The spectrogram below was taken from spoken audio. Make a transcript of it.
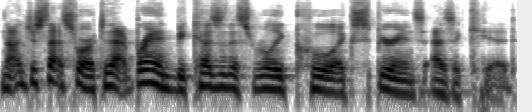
not just that store, to that brand because of this really cool experience as a kid.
